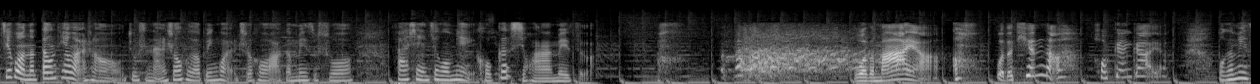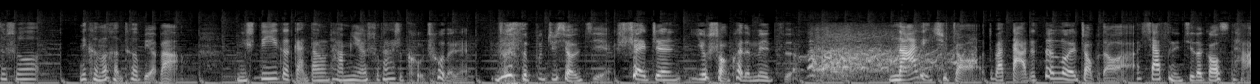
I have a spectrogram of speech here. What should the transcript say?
结果呢，当天晚上就是男生回到宾馆之后啊，跟妹子说，发现见过面以后更喜欢妹子了。我的妈呀！哦，我的天哪，好尴尬呀！我跟妹子说，你可能很特别吧。你是第一个敢当着他面说他是口臭的人，如此不拘小节、率真又爽快的妹子，哪里去找？对吧？打着灯笼也找不到啊！下次你记得告诉他，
